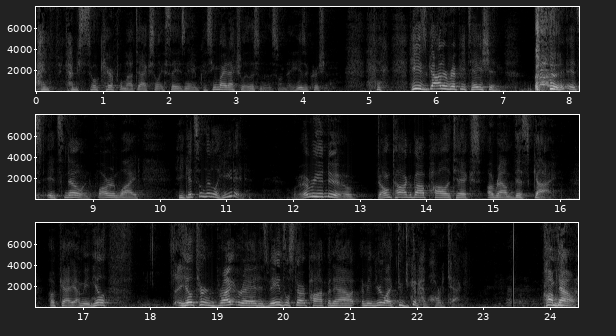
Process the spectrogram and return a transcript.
I've got to be so careful not to accidentally say his name because he might actually listen to this someday. He's a Christian. He's got a reputation. it's, it's known far and wide. He gets a little heated. Whatever you do, don't talk about politics around this guy. Okay, I mean, he'll he'll turn bright red. His veins will start popping out. I mean, you're like, dude, you're gonna have a heart attack. Calm down.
